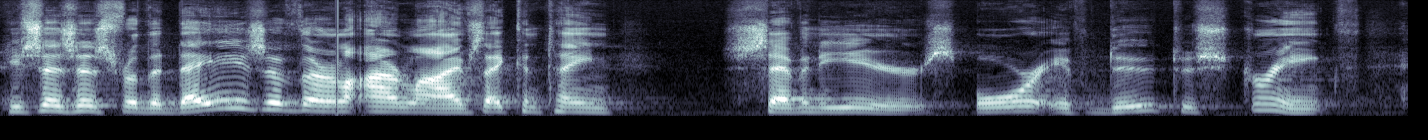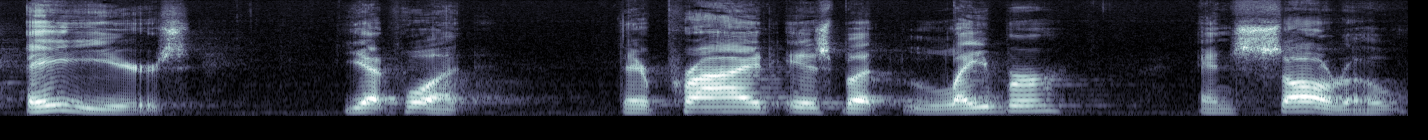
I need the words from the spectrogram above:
He says, As for the days of their, our lives, they contain 70 years, or if due to strength, 80 years. Yet what? Their pride is but labor and sorrow,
